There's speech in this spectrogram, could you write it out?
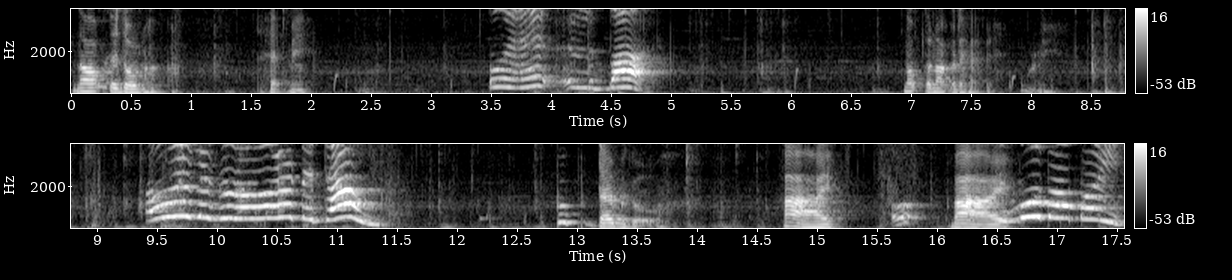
No, they don't hit me. Or hit in the butt. Nope, they're not gonna hit me. Don't worry. Oh, look, it's down. Boop, down we go. Hi. Oh, Bye. there's more boys.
